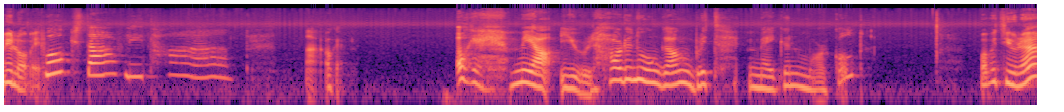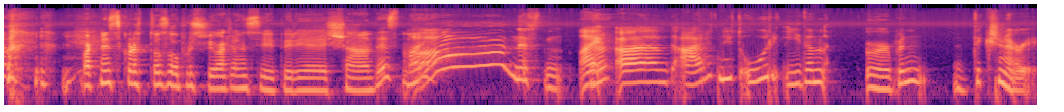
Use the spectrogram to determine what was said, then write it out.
Vi lover. Bokstavelig talt. Nei, ok. Ok, Mia Juel, har du noen gang blitt Meghan Markle? Hva betyr det? Vært en skløtte og så plutselig vært en superkjendis? Nei. Ah, nesten. Nei, Ja. Uh, det er et nytt ord i den Urban Dictionary,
